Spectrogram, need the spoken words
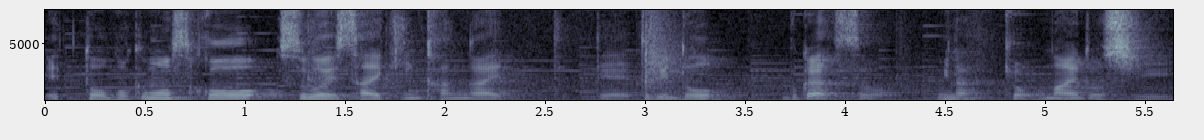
えっと、僕もそこすごい最近考えてて特にど僕らそうみんな今日同い年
